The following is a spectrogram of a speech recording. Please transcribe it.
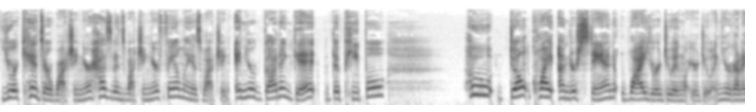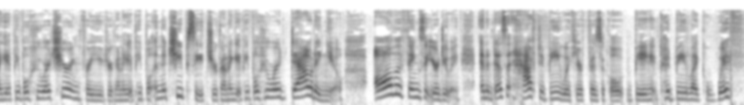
your kids are watching, your husband's watching, your family is watching, and you're gonna get the people who don't quite understand why you're doing what you're doing. You're going to get people who are cheering for you. You're going to get people in the cheap seats. You're going to get people who are doubting you. All the things that you're doing. And it doesn't have to be with your physical being. It could be like with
